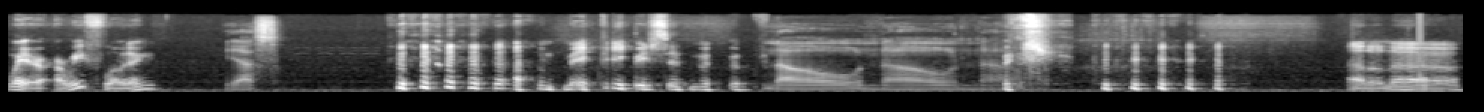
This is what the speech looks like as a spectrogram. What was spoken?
Wait, are, are we floating? Yes. Maybe we should move. No. No. No. I don't know.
